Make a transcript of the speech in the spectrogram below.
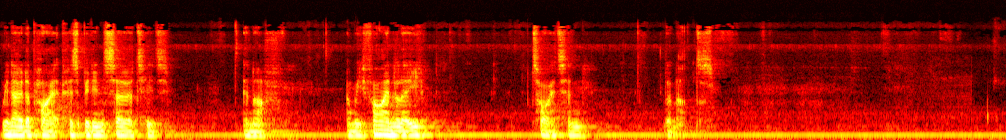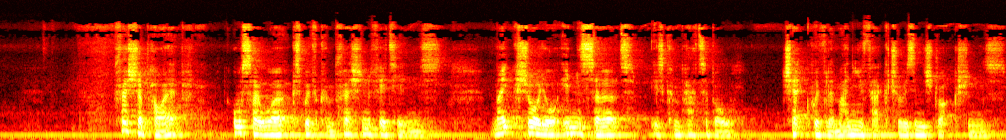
we know the pipe has been inserted enough. And we finally tighten the nuts. Pressure pipe also works with compression fittings. Make sure your insert is compatible. Check with the manufacturer's instructions.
